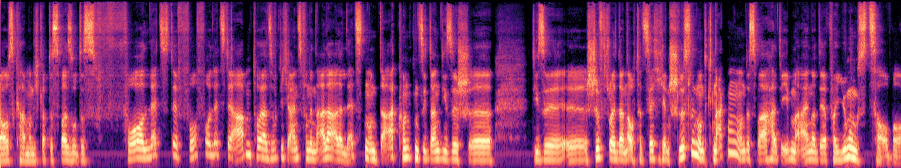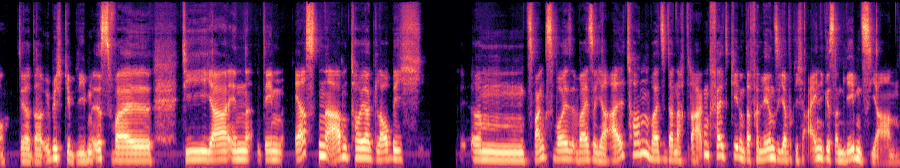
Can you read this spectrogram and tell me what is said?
rauskam. Und ich glaube, das war so das vorletzte, vorvorletzte Abenteuer, also wirklich eins von den aller, allerletzten. Und da konnten sie dann diese, äh, diese äh, Shift-Roll dann auch tatsächlich entschlüsseln und knacken. Und es war halt eben einer der Verjüngungszauber, der da übrig geblieben ist, weil die ja in dem ersten Abenteuer, glaube ich, ähm, zwangsweise ja altern, weil sie dann nach Dragenfeld gehen und da verlieren sie ja wirklich einiges an Lebensjahren.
